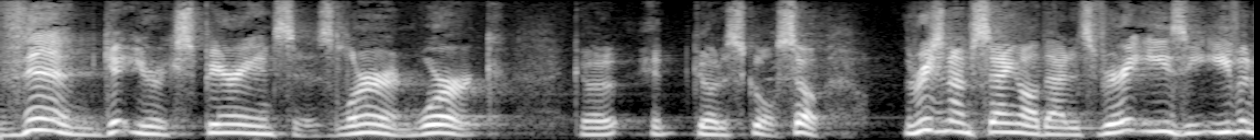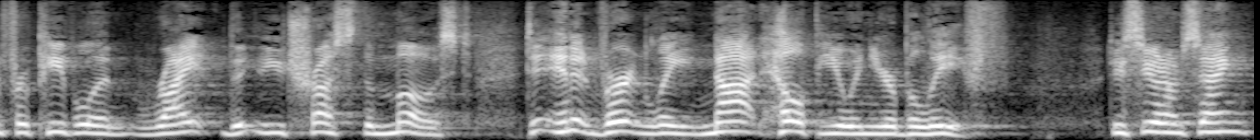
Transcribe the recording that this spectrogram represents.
Then get your experiences, learn, work, go, go to school. So, the reason I'm saying all that, it's very easy, even for people in right that you trust the most, to inadvertently not help you in your belief. Do you see what I'm saying?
